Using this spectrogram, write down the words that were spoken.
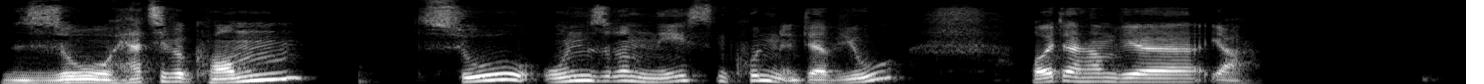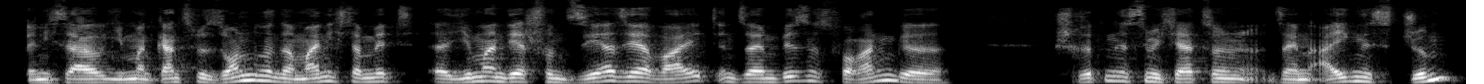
So, herzlich willkommen zu unserem nächsten Kundeninterview. Heute haben wir, ja, wenn ich sage jemand ganz Besonderen, dann meine ich damit äh, jemand, der schon sehr, sehr weit in seinem Business vorangeschritten ist, nämlich er hat so sein eigenes Gym.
